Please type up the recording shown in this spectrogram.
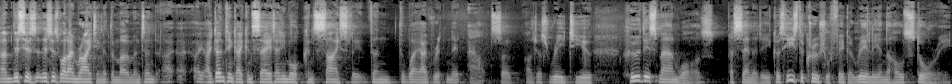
Um, this, is, this is what I'm writing at the moment, and I, I, I, don't think I can say it any more concisely than the way I've written it out. So I'll just read to you who this man was, Pasenadi, because he's the crucial figure, really, in the whole story,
